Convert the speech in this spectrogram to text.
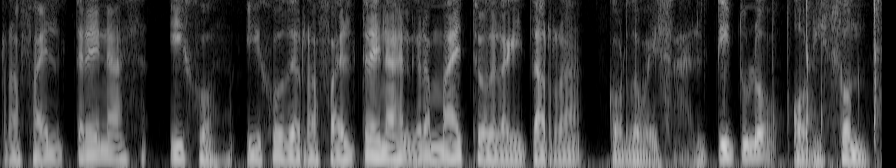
Rafael Trenas hijo, hijo de Rafael Trenas, el gran maestro de la guitarra cordobesa. El título Horizonte.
